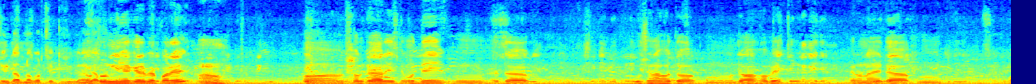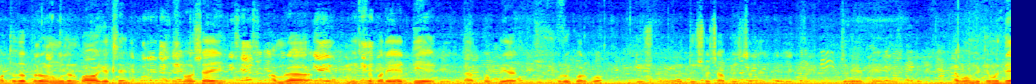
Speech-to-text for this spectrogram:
চিন্তা ভাবনা করছে? কিছুদিন আগে নতুন নিয়োগের ব্যাপারে সরকার ইতিমধ্যেই এটা ঘোষণা হয়তো দেওয়া হবে। কেননা এটা অর্থ দপ্তরের অনুমোদন পাওয়া গেছে। সহসাই আমরা নিউজ পেপারে অ্যাড দিয়ে তার প্রক্রিয়া শুরু করব। দুশো ছাব্বিশ জনের। জুনিয়র পিএ এবং ইতিমধ্যে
